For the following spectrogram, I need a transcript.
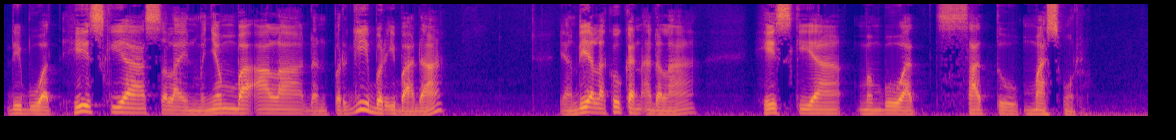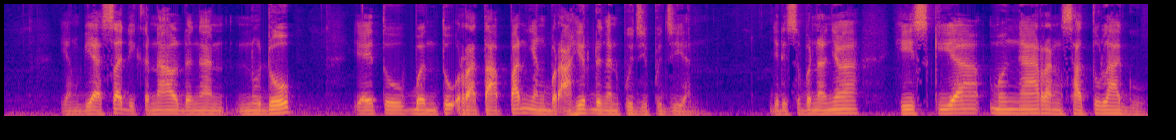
dibuat Hizkia selain menyembah Allah dan pergi beribadah, yang dia lakukan adalah Hizkia membuat satu masmur yang biasa dikenal dengan nudub, yaitu bentuk ratapan yang berakhir dengan puji-pujian. Jadi sebenarnya Hizkia mengarang satu lagu.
